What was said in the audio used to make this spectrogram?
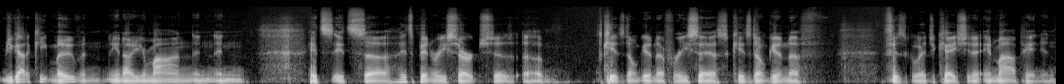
you gotta keep moving, you know, your mind and, and it's, it's, uh, it's been researched. uh, um, Kids don't get enough recess, kids don't get enough physical education, in my opinion.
